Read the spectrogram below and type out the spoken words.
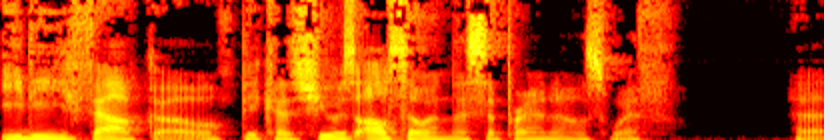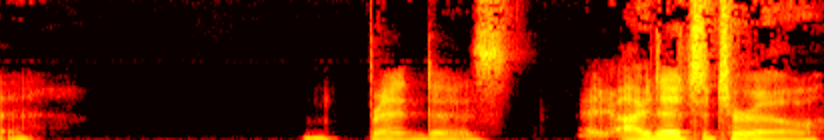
Edie Falco because she was also in The Sopranos with, uh, Brenda's Aida Turturro.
